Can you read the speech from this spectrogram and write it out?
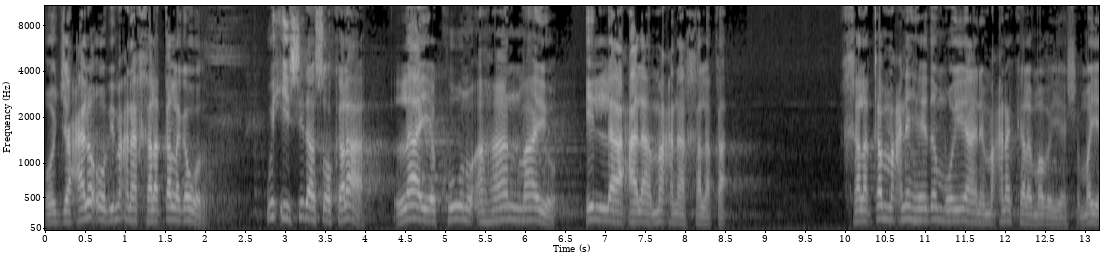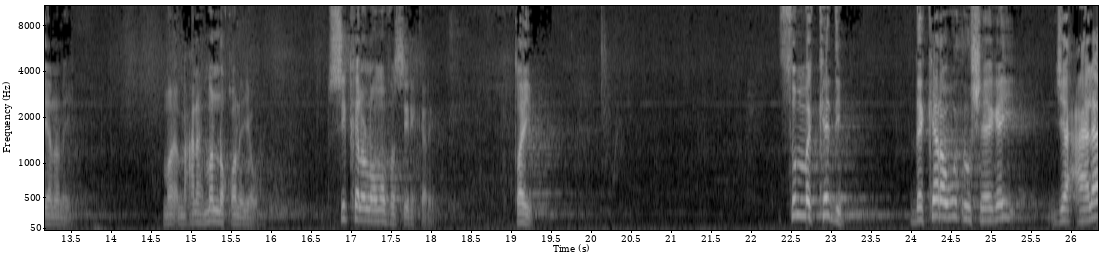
Oo jacalo oo bimacnaa khalaqa laga wado. Wixii sidaasoo kale ah laa yakuunu ahaan maayo ilaa calaa macnaa khalaqa. Khalaqa macnaheeda mooyaane macno kale maba yeesho ma yeelanayo. Macnaha ma noqonayo si kale looma fasiri karayo ayib uma kadib dakara wuxuu sheegay jacala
